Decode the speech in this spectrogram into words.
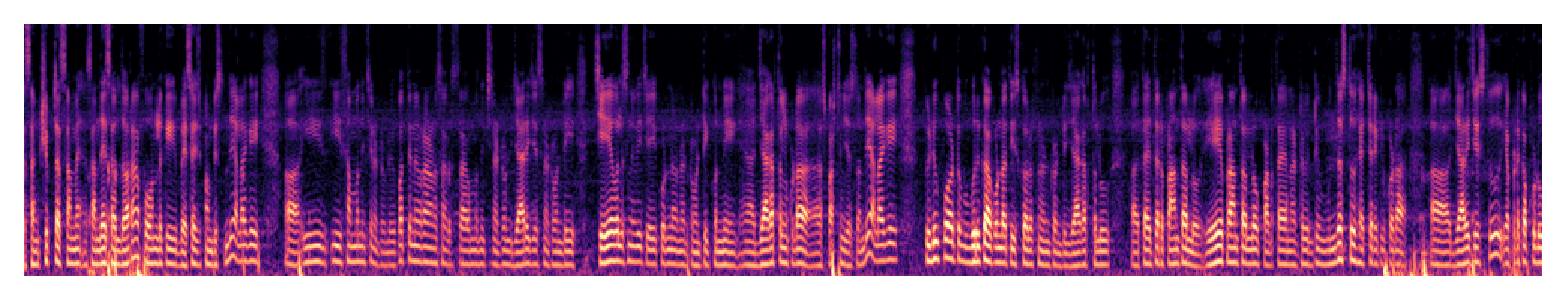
సంక్షిప్త సమ సందేశాల ద్వారా ఫోన్లకి మెసేజ్ పంపిస్తుంది. అలాగే ఈ ఈ సంబంధించినటువంటి విపత్తు నిర్వహణ సంస్థ సంబంధించినటువంటి జారీ చేసినటువంటి చేయవలసినవి చేయకుండా ఉన్నటువంటి కొన్ని జాగ్రత్త జాగ్రత్తలను కూడా స్పష్టం చేస్తుంది. అలాగే పిడుగుపాటుకు గురి కాకుండా తీసుకోవాల్సినటువంటి జాగ్రత్తలు తదితర ప్రాంతాల్లో ఏ ఏ ప్రాంతాల్లో పడతాయన్నటువంటి ముందస్తు హెచ్చరికలు కూడా జారీ చేస్తూ ఎప్పటికప్పుడు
